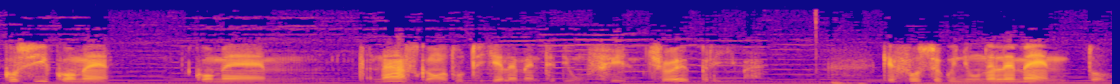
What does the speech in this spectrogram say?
così come, come nascono tutti gli elementi di un film, cioè prima, che fosse quindi un elemento,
